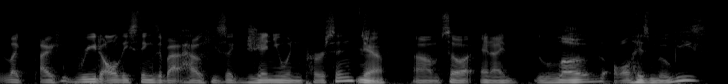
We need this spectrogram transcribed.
like i read all these things about how he's like genuine person yeah Um, so and I love all his movies.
